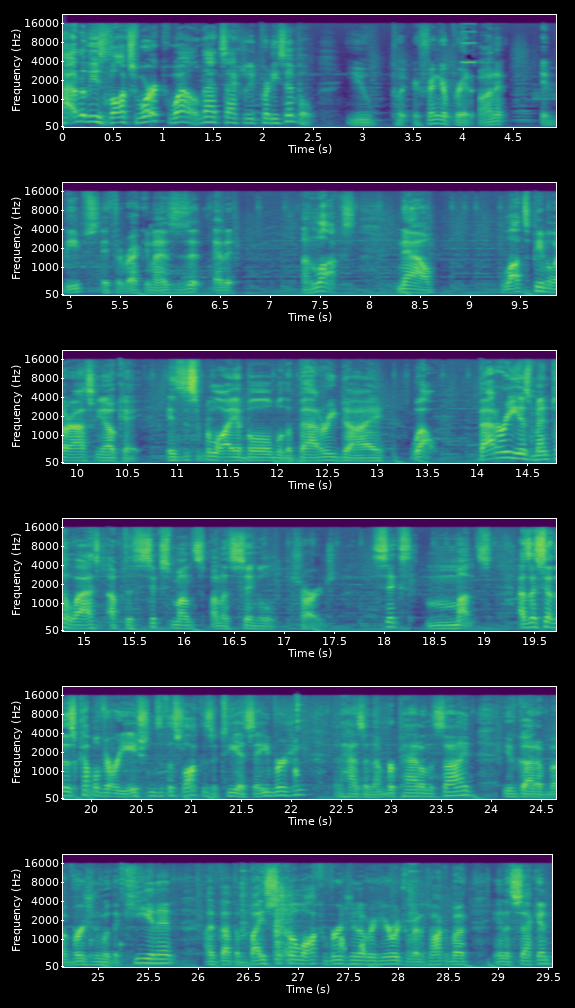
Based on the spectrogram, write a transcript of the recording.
How do these locks work? Well, that's actually pretty simple. You put your fingerprint on it, it beeps if it recognizes it, and it unlocks. Now, lots of people are asking, okay, is this reliable? Will the battery die? Well, battery is meant to last up to six months on a single charge six months. As I said, there's a couple variations of this lock. There's a TSA version that has a number pad on the side. You've got a, a, version with a key in it. I've got the bicycle lock version over here, which we're going to talk about in a second.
